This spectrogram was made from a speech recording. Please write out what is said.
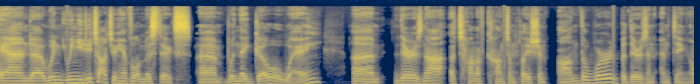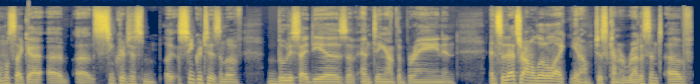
And uh, when when you do talk to a handful of mystics, um, when they go away, um, there is not a ton of contemplation on the word, but there's an emptying, almost like a, a, a syncretism, a syncretism of Buddhist ideas of emptying out the brain, and and so that's where I'm a little like you know just kind of reticent of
